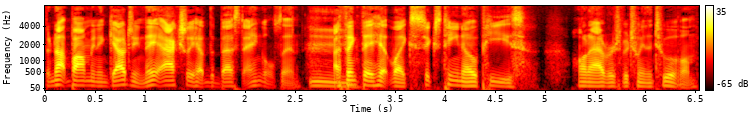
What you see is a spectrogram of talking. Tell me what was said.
they're not bombing and gouging. They actually have the best angles in. Mm. I think they hit like 16 OPs on average between the two of them.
